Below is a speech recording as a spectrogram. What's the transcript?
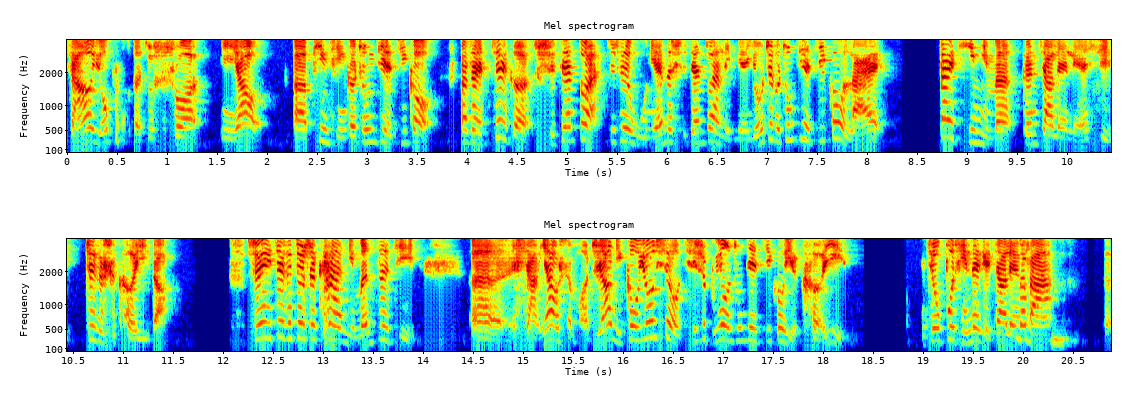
想要有谱的，就是说你要呃聘请一个中介机构，那在这个时间段，就这五年的时间段里面，由这个中介机构来代替你们跟教练联系，这个是可以的。所以这个就是看你们自己，呃，想要什么。只要你够优秀，其实不用中介机构也可以，你就不停的给教练发，嗯呃，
